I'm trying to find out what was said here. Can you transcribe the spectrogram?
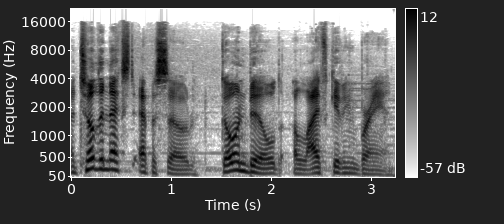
Until the next episode, go and build a life giving brand.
